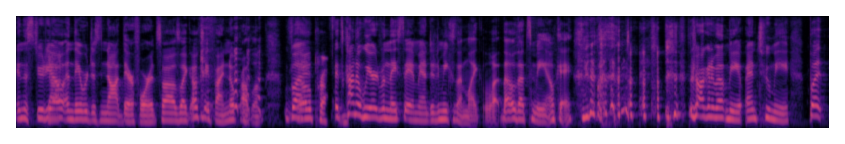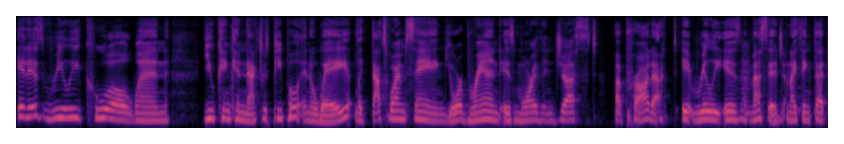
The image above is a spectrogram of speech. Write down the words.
in the studio yeah. and they were just not there for it. So I was like, okay, fine, no problem. But no problem. it's kind of weird when they say Amanda to me because I'm like, what? Oh, that's me. Okay. They're talking about me and to me. But it is really cool when you can connect with people in a way like that's why I'm saying your brand is more than just a product. It really is a mm-hmm. message. And I think that,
